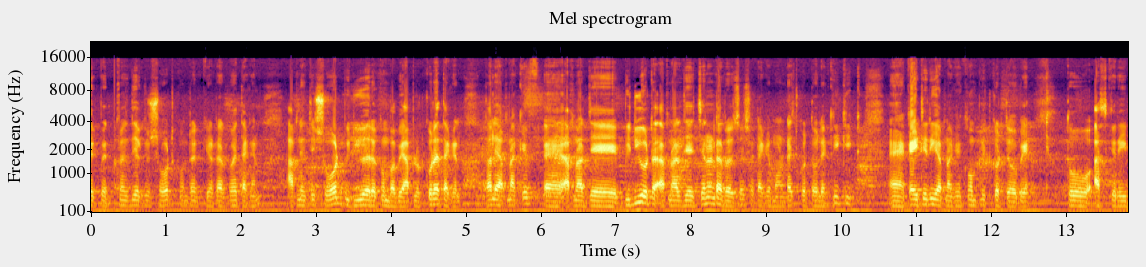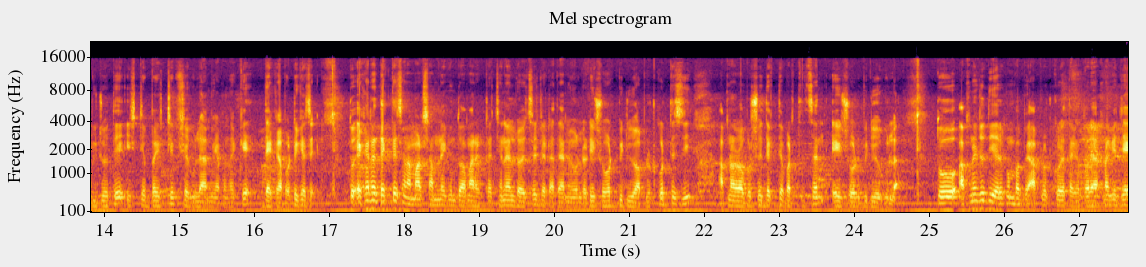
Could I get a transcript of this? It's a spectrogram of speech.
দেখবেন। আপনি যদি একজন শর্ট কন্টেন্ট ক্রিয়েটার হয়ে থাকেন, আপনি যদি শর্ট ভিডিও এরকমভাবে আপলোড করে থাকেন, তাহলে আপনাকে আপনার যে ভিডিওটা আপনার যে চ্যানেলটা রয়েছে, সেটাকে মনিটাইজ করতে হলে কী কী ক্রাইটেরিয়া আপনাকে কমপ্লিট করতে হবে। তো আজকের এই ভিডিওতে স্টেপ বাই স্টেপ সেগুলো আমি আপনাদেরকে দেখাবো, ঠিক আছে? তো এখানে দেখতেছেন আমার সামনে কিন্তু আমার একটা চ্যানেল রয়েছে, যেটাতে আমি অলরেডি শর্ট ভিডিও আপলোড করতেছি। আপনারা অবশ্যই দেখতে পারতেছেন এই শর্ট ভিডিওগুলো তো আপনি যদি এরকমভাবে আপলোড করে থাকেন, তাহলে আপনাকে যে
